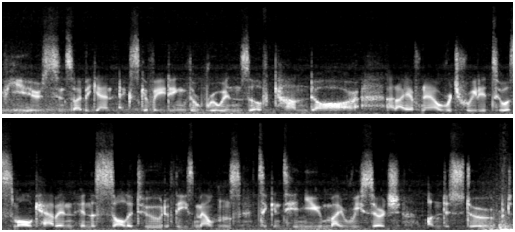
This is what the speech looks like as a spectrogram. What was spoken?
of years since I began excavating the ruins of Kandar, and I have now retreated to a small cabin in the solitude of these mountains to continue my research undisturbed.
